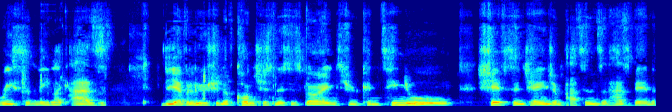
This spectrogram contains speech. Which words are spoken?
recently like as the evolution of consciousness is going through continual shifts and change and patterns and has been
